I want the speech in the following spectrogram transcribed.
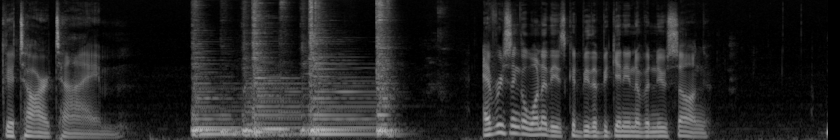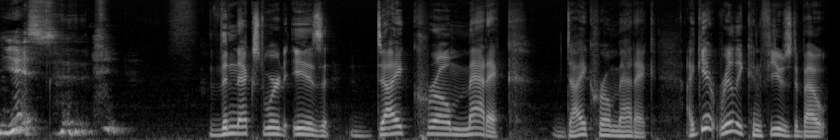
Guitar time. Every single one of these could be the beginning of a new song. Yes. The next word is dichromatic. Dichromatic. I get really confused about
